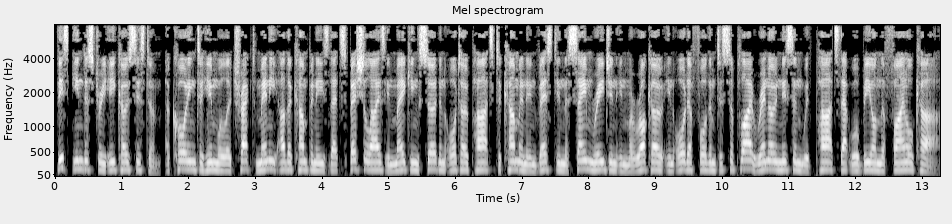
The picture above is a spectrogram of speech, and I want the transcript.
This industry ecosystem according to him will attract many other companies that specialize in making certain auto parts to come and invest in the same region in Morocco in order for them to supply Renault-Nissan with parts that will be on the final car.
